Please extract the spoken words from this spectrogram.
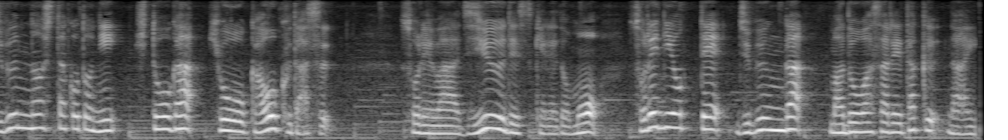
自分のしたことに人が評価を下す。それは自由ですけれどもそれによって自分が惑わされたくない。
